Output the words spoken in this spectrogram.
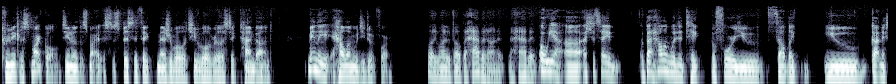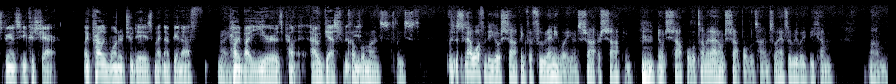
can we make it a SMART goal? Do you know the SMART? Specific, measurable, achievable, realistic, time bound. Mainly, how long would you do it for? Well, you want to develop a habit on it, a habit. Oh yeah, uh, I should say about how long would it take before you felt like you got an experience that you could share? Like probably one or two days might not be enough. Right. Probably by a year, it's probably I would guess. A couple of months at least. How often do you go shopping for food anyway? You're in shop or shopping. Mm-hmm. You don't shop all the time, and I don't shop all the time, so I have to really become, um,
